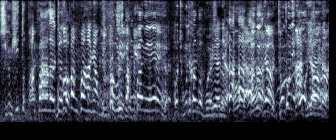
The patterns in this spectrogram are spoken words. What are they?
지금 히터 빵빵하게 뭐가 들어서 빵빵하냐고. 어, 우리 빵빵해. 어 정색한 거 뭐야 지금? 어, 야, 방금 야 정톤이 어 야. 아니라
